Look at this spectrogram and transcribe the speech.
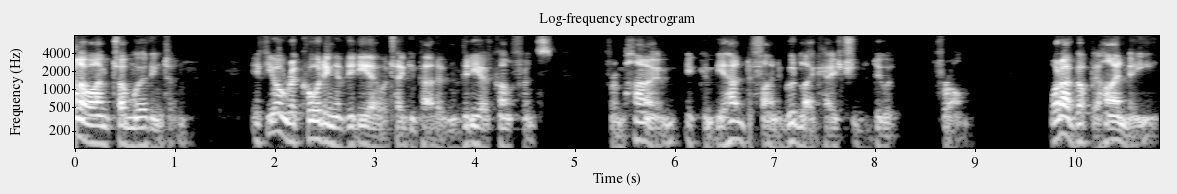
Hello, I'm Tom Worthington. If you're recording a video or taking part in a video conference from home, it can be hard to find a good location to do it from. What I've got behind me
